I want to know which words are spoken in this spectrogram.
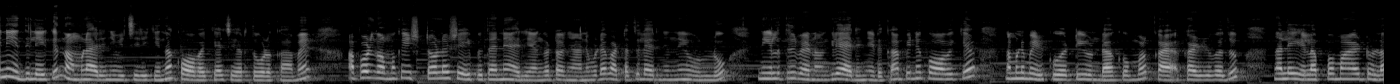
ഇനി ഇതിലേക്ക് നമ്മൾ അരിഞ്ഞു വെച്ചിരിക്കുന്ന കോവയ്ക്ക ചേർത്ത് കൊടുക്കാമേ. അപ്പോൾ നമുക്ക് ഇഷ്ടമുള്ള ഷേപ്പിൽ തന്നെ അരിയാം കേട്ടോ. ഞാനിവിടെ വട്ടത്തിൽ അരിഞ്ഞേ ഉള്ളൂ. നീളത്തിൽ വേണമെങ്കിൽ അരിഞ്ഞെടുക്കാം. പിന്നെ കോവയ്ക്ക നമ്മൾ മെഴുക്കുവട്ടി ഉണ്ടാക്കുമ്പോൾ കഴിവതും നല്ല എളുപ്പമായിട്ടുള്ള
